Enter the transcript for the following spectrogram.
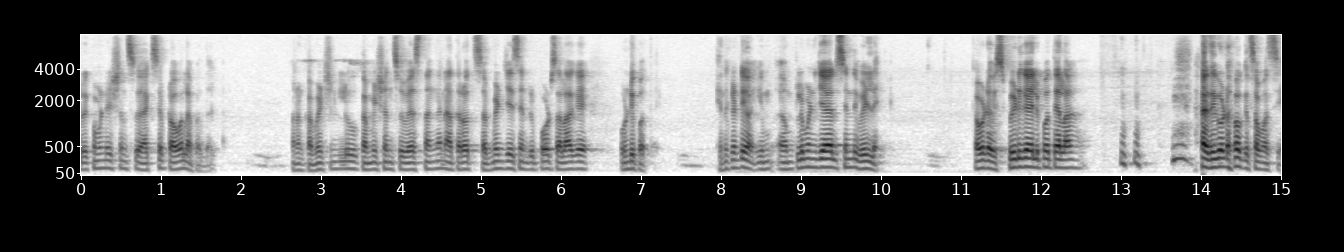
రికమెండేషన్స్ యాక్సెప్ట్ అవ్వలే పెద్దగా. మనం కమిషన్లు కమిషన్స్ వేస్తాం కానీ ఆ తర్వాత సబ్మిట్ చేసిన రిపోర్ట్స్ అలాగే ఉండిపోతాయి. ఎందుకంటే ఇంప్లిమెంట్ చేయాల్సింది వీళ్ళే. కాబట్టి అవి స్పీడ్గా వెళ్ళిపోతే ఎలా? అది కూడా ఒక సమస్య.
